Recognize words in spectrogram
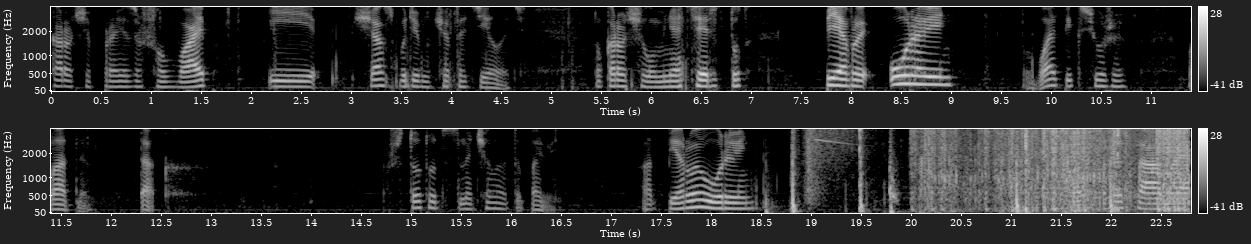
Короче, произошел вайп, и сейчас будем что-то делать. Ну, короче, у меня теперь тут первый уровень. Вайпик все. Ладно. Так. Что тут сначала добавили? От первый уровень. То же самое.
